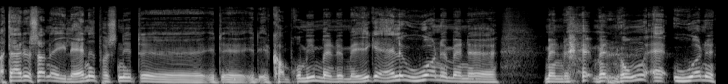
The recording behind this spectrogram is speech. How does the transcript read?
og der er det jo sådan, at I landet på sådan et, øh, et, øh, et, et kompromis med, med ikke alle ugerne, men... Øh, men, men nogle af ugerne,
